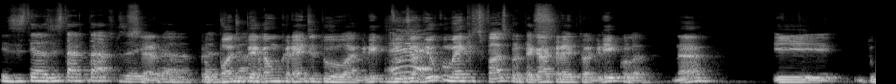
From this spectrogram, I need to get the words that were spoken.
Existem as startups aí pra tu pode pegar um crédito agrícola. É. Tu já viu como é que se faz para pegar crédito agrícola, né? E tu,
